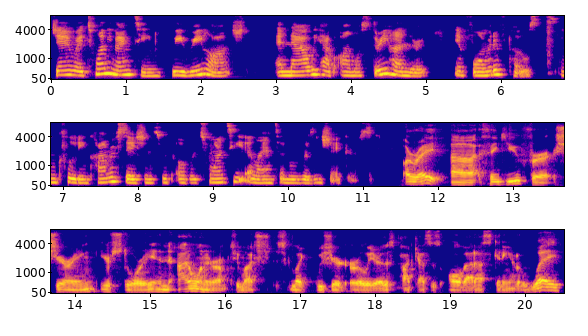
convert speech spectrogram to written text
January 2019, we relaunched And now we have almost 300 informative posts, including conversations with over 20 Atlanta movers and shakers. All right. Uh, thank you for sharing your story. And I don't want to interrupt too much. Like we shared earlier, this podcast is all about us getting out of the way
